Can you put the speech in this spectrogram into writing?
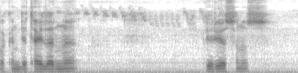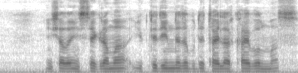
Bakın detaylarını görüyorsunuz. İnşallah Instagram'a yüklediğimde de bu detaylar kaybolmaz.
